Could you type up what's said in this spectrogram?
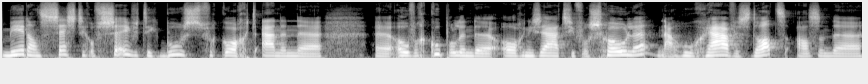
meer dan 60 of 70 boosts verkocht aan een uh, overkoepelende organisatie voor scholen. Nou, hoe gaaf is dat als een,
